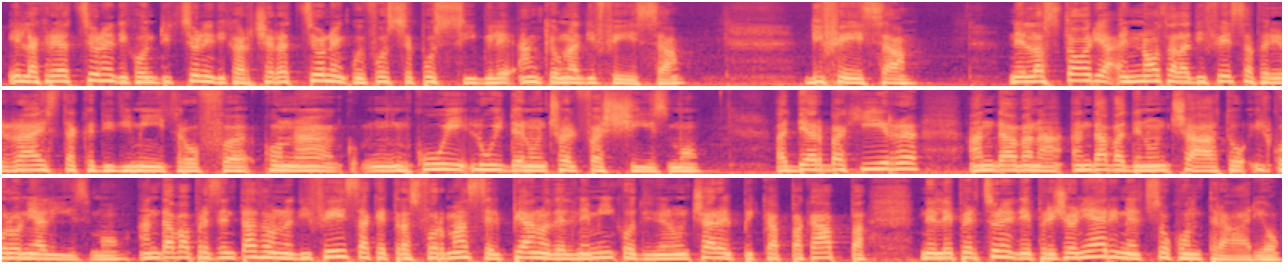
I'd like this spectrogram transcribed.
e la creazione di condizioni di carcerazione in cui fosse possibile anche una difesa. Difesa. Nella storia è nota la difesa per il Reichstag di Dimitrov, con, in cui lui denunciò il fascismo. A Diyarbakir andava denunciato il colonialismo, andava presentata una difesa che trasformasse il piano del nemico di denunciare il PKK nelle persone dei prigionieri nel suo contrario.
